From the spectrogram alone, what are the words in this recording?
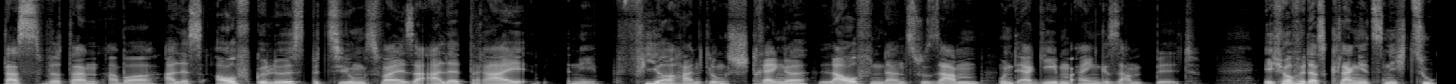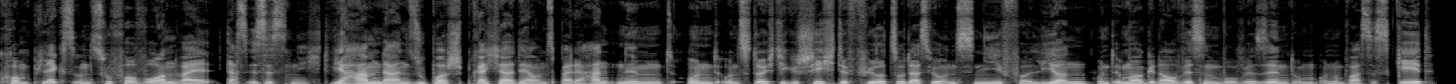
Das wird dann aber alles aufgelöst, beziehungsweise alle drei, nee, vier Handlungsstränge laufen dann zusammen und ergeben ein Gesamtbild. Ich hoffe, das klang jetzt nicht zu komplex und zu verworren, weil das ist es nicht. Wir haben da einen super Sprecher, der uns bei der Hand nimmt und uns durch die Geschichte führt, sodass wir uns nie verlieren und immer genau wissen, wo wir sind und um, um was es geht.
